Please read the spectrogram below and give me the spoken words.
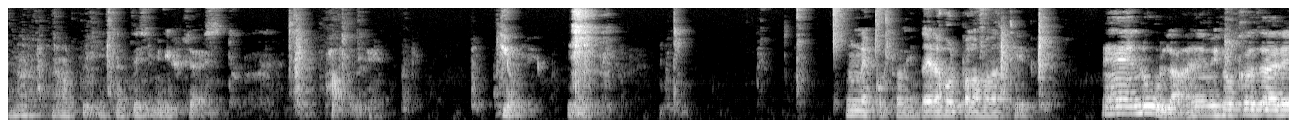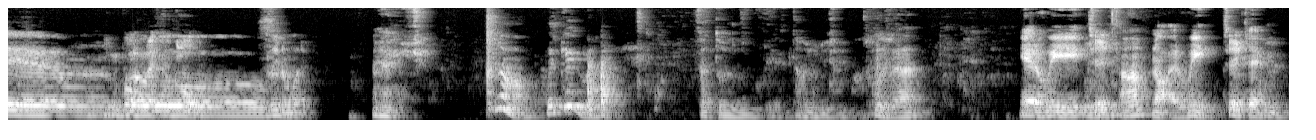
No, no, qui incantesimi di gesto. Palle. Dio mio. Non è colpa mia, dai la colpa alla malattia. Eh, nulla, eh, mi tocca usare un, Un po' globo minore. No, perché no? Eh, non mi sono male. Scusa, eh. Io ero qui? Sì. Ah? No, ero qui. Sì. Sì. Mm.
